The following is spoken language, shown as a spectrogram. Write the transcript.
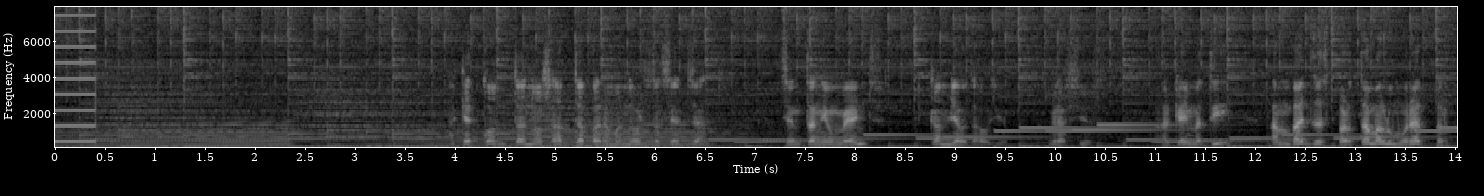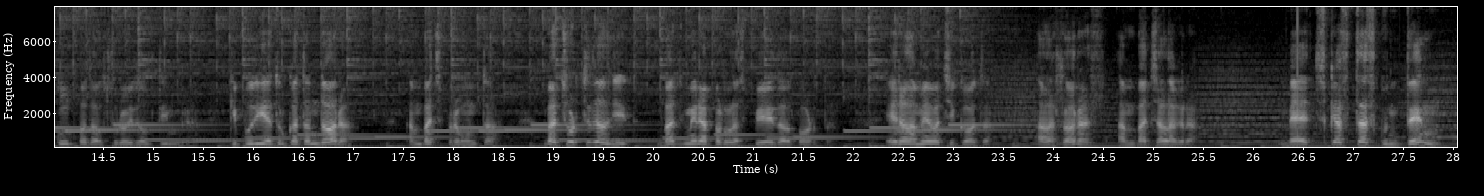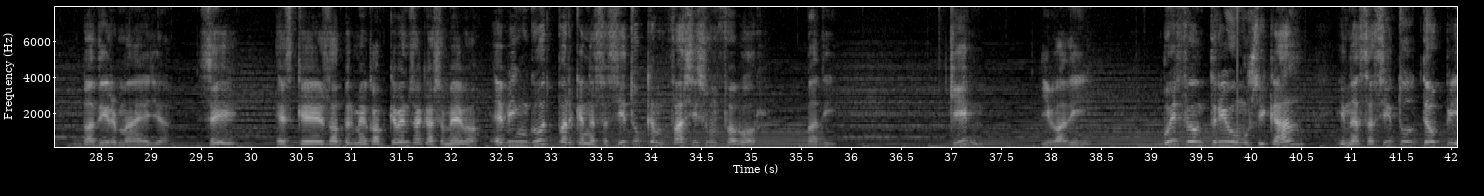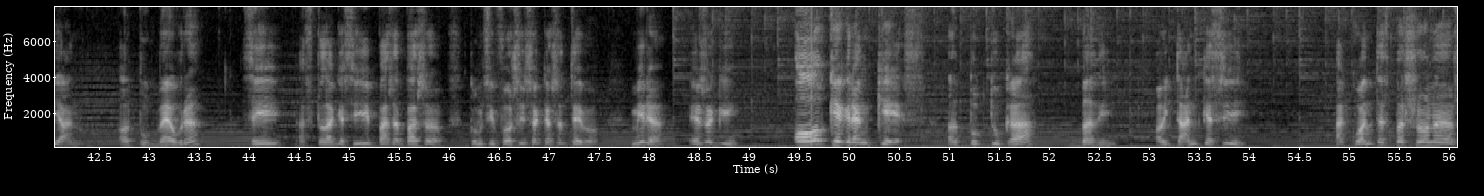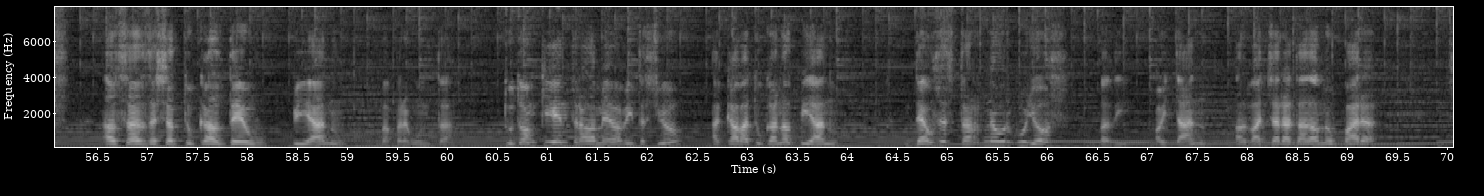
Aquest conte no s'apta per a menors de 16 anys. Si en teniu menys, canvieu d'àudio. Gràcies. Aquell matí em vaig despertar malhumorat per culpa del soroll del timbre. Qui podia trucar tant d'hora? Em vaig preguntar. Vaig sortir del llit, vaig mirar per l'espill de la porta. Era la meva xicota. Aleshores em vaig alegrar. Veig que estàs content, va dir-me ella. Sí, és que és el primer cop que vens a casa meva. He vingut perquè necessito que em facis un favor, va dir. Quin? I va dir, vull fer un trio musical i necessito el teu piano. El puc veure? Sí, és clar que sí, passa, passa, com si fossis a casa teva. Mira, és aquí. Oh, que gran que és! El puc tocar? Va dir. Oh, i tant que sí. A quantes persones els has deixat tocar el teu piano? Va preguntar. Tothom qui entra a la meva habitació acaba tocant el piano. Deus estar-ne orgullós, va dir. Oh, i tant, el vaig heretar del meu pare.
